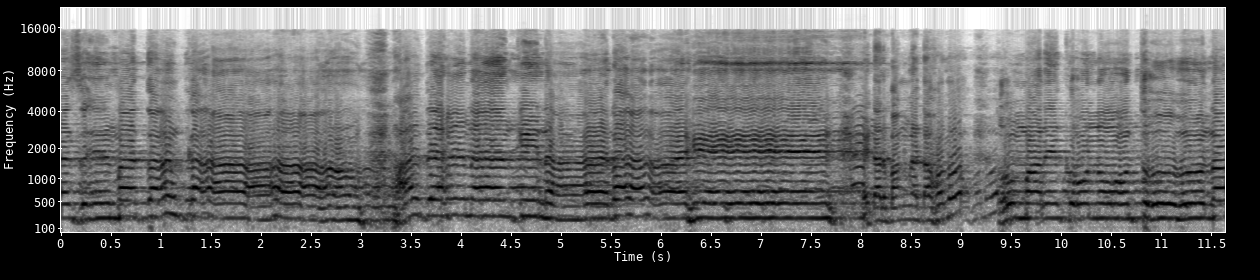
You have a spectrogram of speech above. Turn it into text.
আজমা এটার বাংলাটা হলো, তোমার কোনো তুলনা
